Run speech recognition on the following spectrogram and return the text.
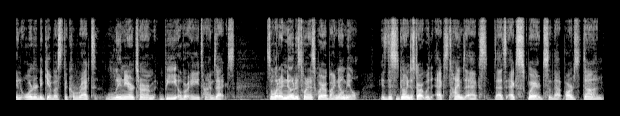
in order to give us the correct linear term b over a times x. So what I noticed when I square a binomial is this is going to start with x times x, that's x squared, so that part's done.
